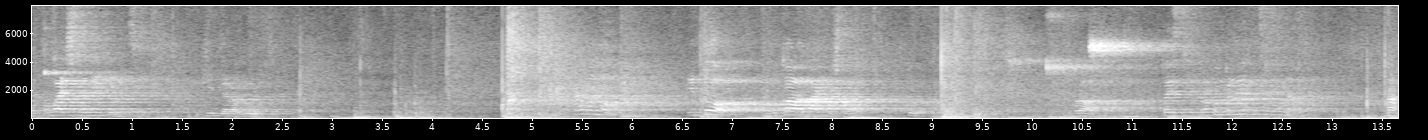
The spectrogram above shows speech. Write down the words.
От побачиш на відео які ти рагують. І то, рука отак пішла. Тут. Браво. Тобто проконтролюй цей момент. На,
